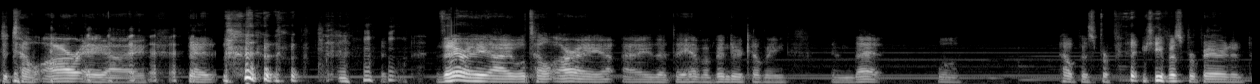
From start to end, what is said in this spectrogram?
to tell our AI that their AI will tell our AI that they have a vendor coming, and that will help us prepare, keep us prepared, and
